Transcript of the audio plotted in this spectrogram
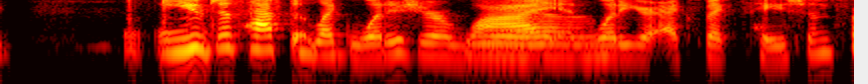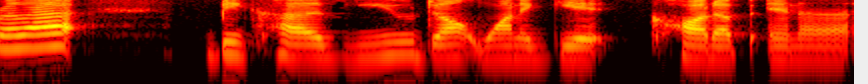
you just have to like, what is your why yeah. and what are your expectations for that? Because you don't want to get caught up in a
